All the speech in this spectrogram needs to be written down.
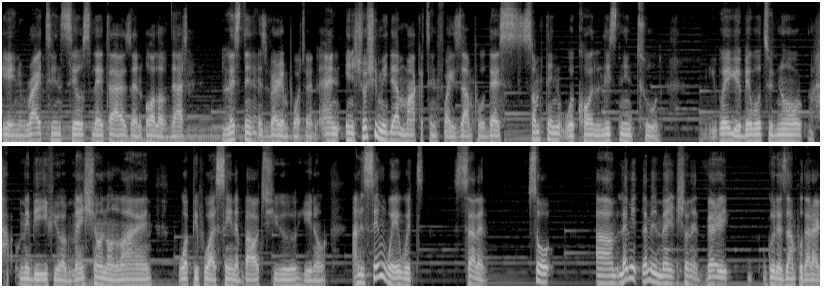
in writing sales letters and all of that. Listening is very important. And in social media marketing, for example, there's something we call listening tool, where you'll be able to know how, maybe if you are mentioned online, what people are saying about you, you know. And the same way with selling. So um, let me let me mention a very good example that I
